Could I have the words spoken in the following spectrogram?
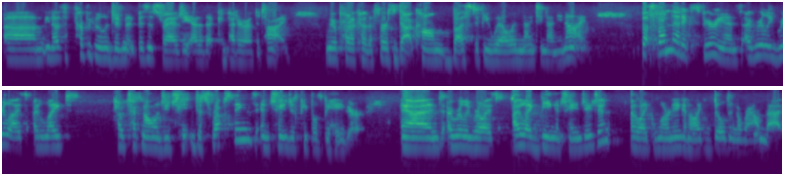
um, you know it's a perfectly legitimate business strategy out of that competitor at the time. We were part of kind of the first dot com bust, if you will, in 1999. But from that experience, I really realized I liked how technology cha- disrupts things and changes people's behavior. And I really realized I like being a change agent. I like learning and I like building around that.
